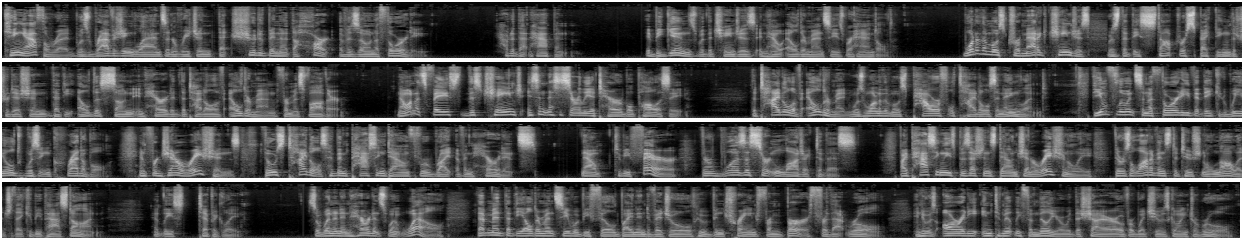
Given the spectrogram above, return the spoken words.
King Athelred was ravaging lands in a region that should have been at the heart of his own authority. How did that happen? It begins with the changes in how ealdormancies were handled. One of the most dramatic changes was that they stopped respecting the tradition that the eldest son inherited the title of Ealdorman from his father. Now, on its face, this change isn't necessarily a terrible policy. The title of ealdorman was one of the most powerful titles in England. The influence and authority that they could wield was incredible, and for generations, those titles have been passing down through right of inheritance. Now, to be fair, there was a certain logic to this. By passing these possessions down generationally, there was a lot of institutional knowledge that could be passed on, at least typically. So when an inheritance went well, that meant that the ealdormancy would be filled by an individual who had been trained from birth for that role and who was already intimately familiar with the Shire over which he was going to rule.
